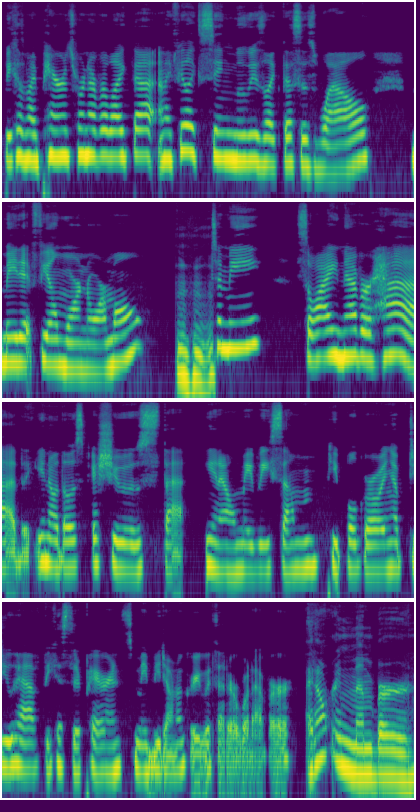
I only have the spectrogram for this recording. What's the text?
because my parents were never like that and I feel like seeing movies like this as well made it feel more normal hmm to me. So I never had, you know, those issues that, you know, maybe some people growing up do have because their parents maybe don't agree with it or whatever. I don't remember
